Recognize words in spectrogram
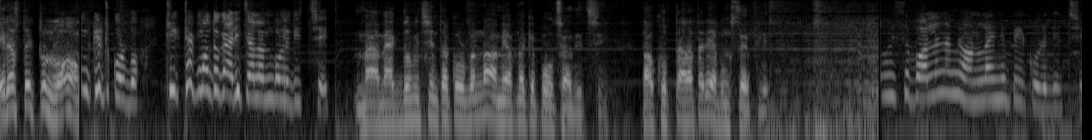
এই রাস্তা একটু লং কমপ্লিট করব ঠিকঠাক মতো গাড়ি চালান বলে দিচ্ছি। ম্যাম একদমই চিন্তা করবেন না আমি আপনাকে পৌঁছায় দিচ্ছি। তাও খুব তাড়াতাড়ি এবং সেফলি হয়েছে বলেন আমি অনলাইনে পে করে দিচ্ছি।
